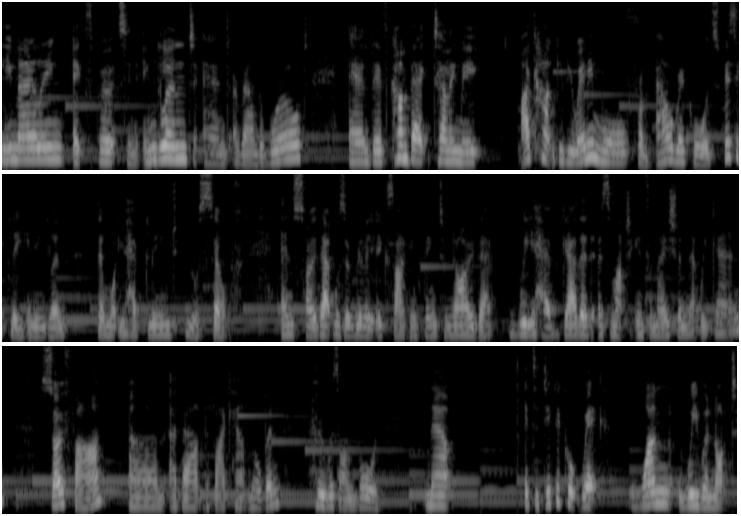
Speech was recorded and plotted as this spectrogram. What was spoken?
emailing experts in England and around the world, and they've come back telling me I can't give you any more from our records physically in England than what you have gleaned yourself. And so that was a really exciting thing to know that we have gathered as much information that we can so far um, about the Viscount Melbourne who was on board. Now, it's a difficult wreck. One, we were not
